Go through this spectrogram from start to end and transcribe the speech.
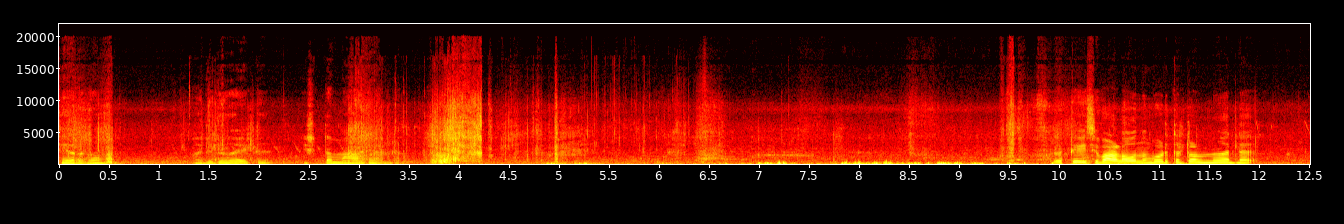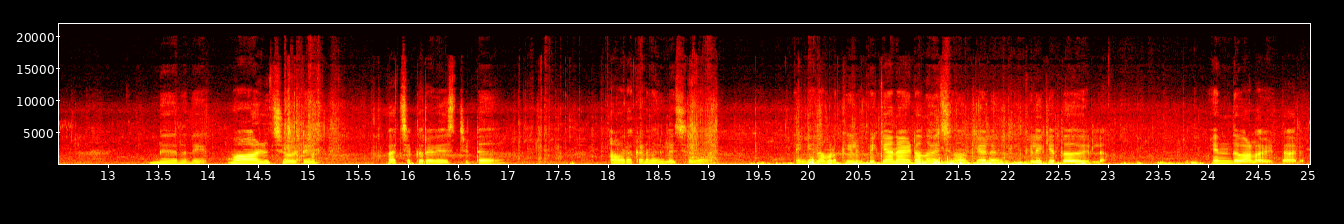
ചെറുതും വലുതുമായിട്ട് ഇഷ്ടംമാതിരി ഉണ്ട്. പ്രത്യേകിച്ച് വളമൊന്നും കൊടുത്തിട്ടൊന്നുമല്ല വെറുതെ വാഴച്ചുവട്ടിൽ പച്ചക്കറി വേസ്റ്റ് ഇട്ട് അവിടെ കിടന്ന് കിളിച്ചതാണ് എങ്കിൽ നമ്മൾ കിളിപ്പിക്കാനായിട്ടൊന്ന് വെച്ച് നോക്കിയാൽ കിളിക്കത്തതും ഇല്ല. എന്ത് വളം ഇട്ടാലും.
